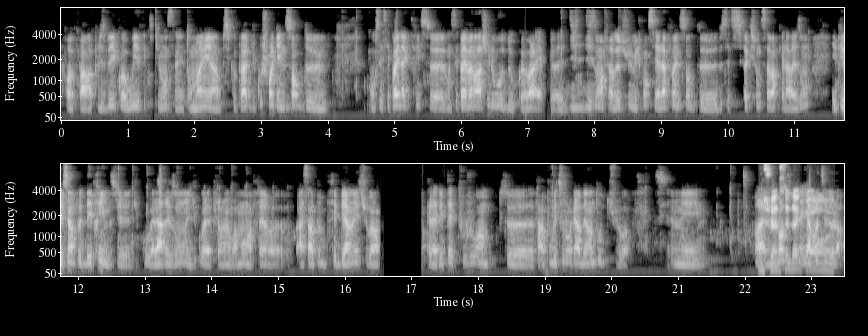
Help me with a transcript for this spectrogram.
preuve par A plus B, quoi, oui, effectivement, c'est ton mari est un psychopathe. Du coup, je crois qu'il y a une sorte de, Bon, c'est pas une actrice, euh, bon, c'est pas Evan Rachel donc euh, voilà, il y a 10, ans à faire dessus, mais je pense qu'il y a à la fois une sorte de, satisfaction de savoir qu'elle a raison, et puis aussi un peu de déprime, parce que du coup, elle a raison, et du coup, elle a plus rien vraiment à faire. Euh, ah, c'est un peu fait berner, tu vois. Elle avait peut-être toujours un. Enfin, elle pouvait toujours garder un doute, tu vois. Mais. Ouais, je suis assez d'accord. Il y a pas de ces deux-là.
